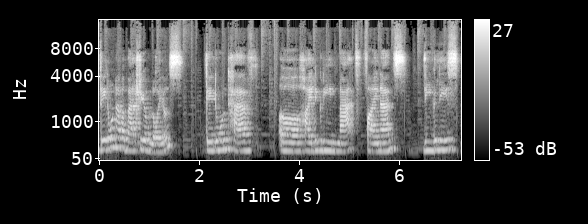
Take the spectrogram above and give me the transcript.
they don't have a battery of lawyers, they don't have a high degree in math, finance, legalese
